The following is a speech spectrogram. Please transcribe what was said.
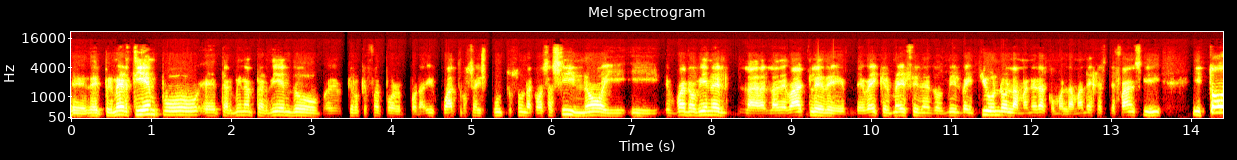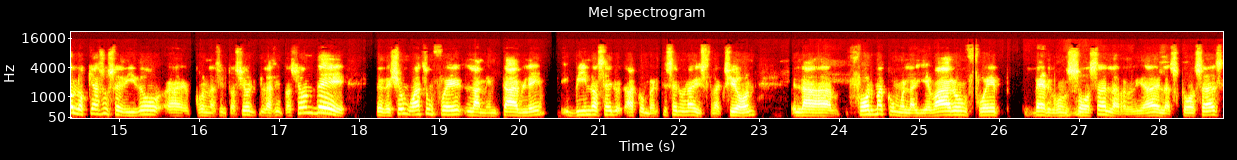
eh, del primer tiempo, eh, terminan perdiendo, eh, creo que fue por, por ahí cuatro o seis puntos, una cosa así, ¿no? Y, bueno, viene la, la, debacle de, de, Baker Mayfield en el 2021, la manera como la maneja Stefanski y todo lo que ha sucedido con la situación. La situación de, de Deshaun Watson fue lamentable y vino a, ser, a convertirse en una distracción. La forma como la llevaron fue vergonzosa, la realidad de las cosas.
